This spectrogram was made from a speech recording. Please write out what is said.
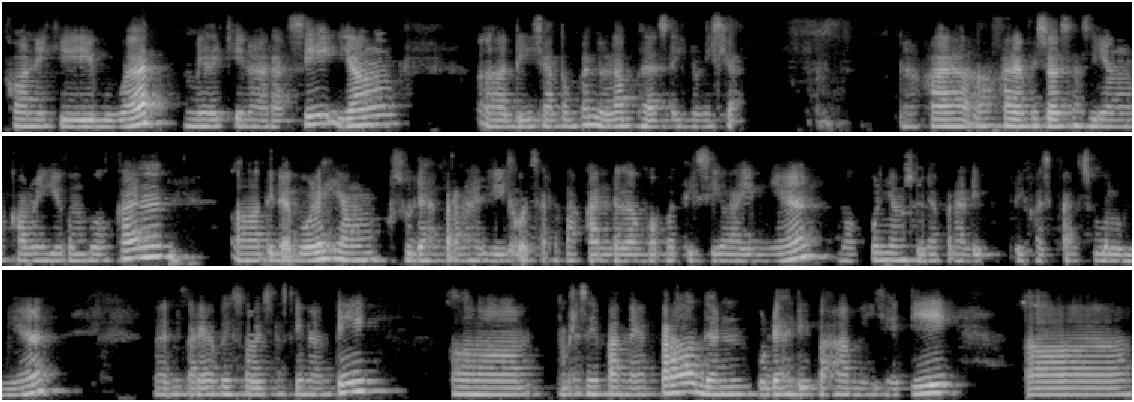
Koniki buat memiliki narasi yang uh, dicantumkan dalam bahasa Indonesia. Nah, karya visualisasi yang kami kumpulkan uh, tidak boleh yang sudah pernah diikutsertakan dalam kompetisi lainnya maupun yang sudah pernah dipublikasikan sebelumnya. Dan karya visualisasi nanti uh, bersifat netral dan mudah dipahami. Jadi uh,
